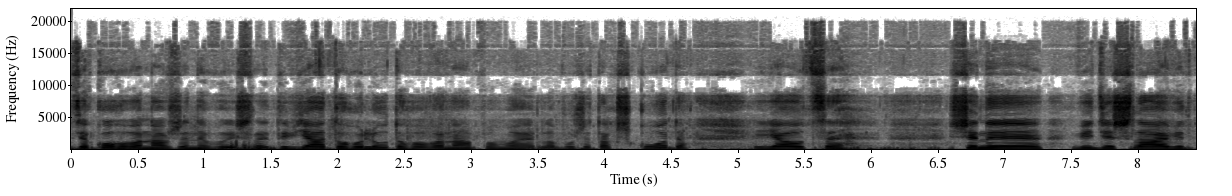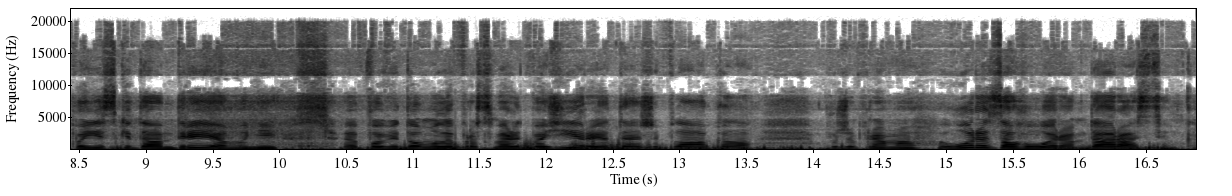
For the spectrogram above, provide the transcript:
з якого вона вже не вийшла. І 9 лютого вона померла. Боже, так шкода. І я оце ще не відійшла від поїздки до Андрія. Мені е, повідомили про смерть Багіри, я теж плакала. Боже, прямо горе за горем, да, Растінка?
